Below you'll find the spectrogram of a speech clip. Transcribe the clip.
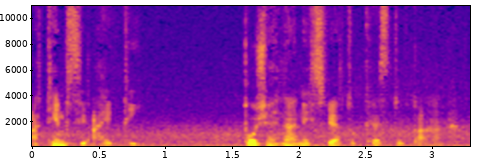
A tým si aj ty. Požehnaný Sviatok Krestu Pána.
